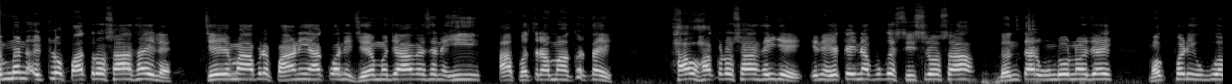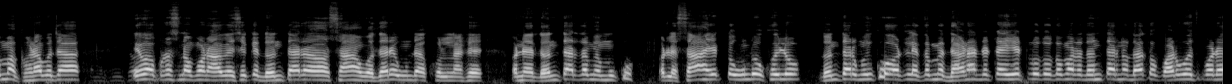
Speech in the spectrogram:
એમને એટલો પાત્રો શાહ થાય ને જે એમાં આપણે પાણી આંકવાની જે મજા આવે છે ને એ આ પતરામાં કરતાંય હાવ હાકડો સા થઈ જાય. એને એકેય ના પૂકે સીસરો સા દંતાર ઊંડો ન જાય. મગફળી ઉગવામાં ઘણા બધા એવા પ્રશ્નો પણ આવે છે કે દંતાર સા વધારે ઊંડા ખોલ નાખે અને દંતાર તમે મૂકો એટલે સાહ એક તો ઊંડો ખોલ્યો દંતાર મૂકો એટલે તમે દાણા ડટાય એટલો તો તમારે દંતારનો દાંતો પાડવો જ પડે.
